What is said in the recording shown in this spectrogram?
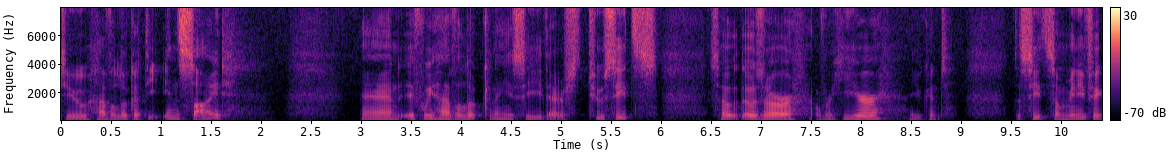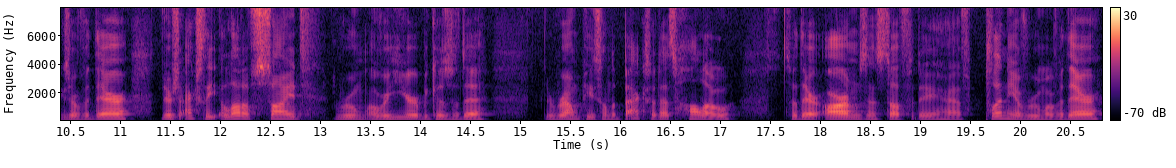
to have a look at the inside. And if we have a look, then you see there's two seats. So those are over here. You can the some minifigs over there. There's actually a lot of side room over here because of the the round piece on the back, so that's hollow. So their arms and stuff, they have plenty of room over there.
